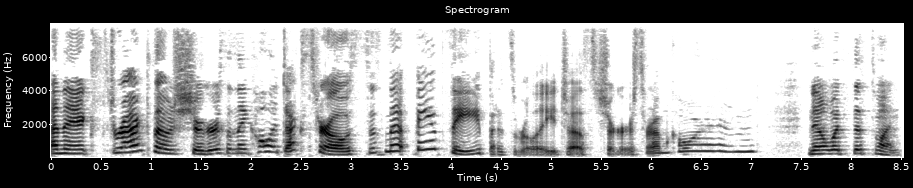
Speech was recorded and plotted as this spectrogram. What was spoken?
And they extract those sugars and they call it dextrose. Isn't that fancy? But it's really just sugars from corn. Now, what's this one?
